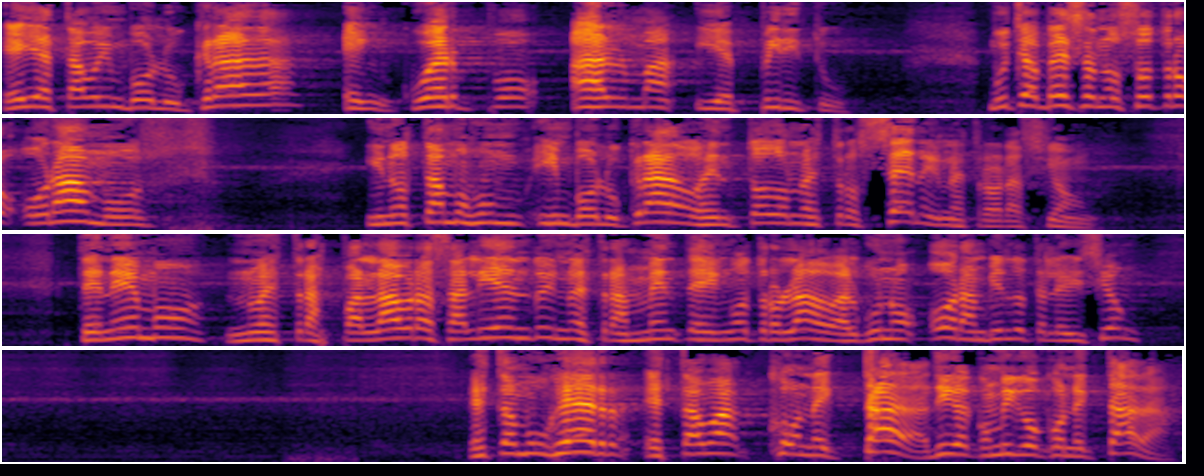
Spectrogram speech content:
Ella estaba involucrada en cuerpo, alma y espíritu. Muchas veces nosotros oramos y no estamos involucrados en todo nuestro ser en nuestra oración. tenemos nuestras palabras saliendo y nuestras mentes en otro lado. Algunos oran viendo televisión. Esta mujer estaba conectada, diga conmigo conectada,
